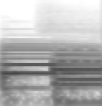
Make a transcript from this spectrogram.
Música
